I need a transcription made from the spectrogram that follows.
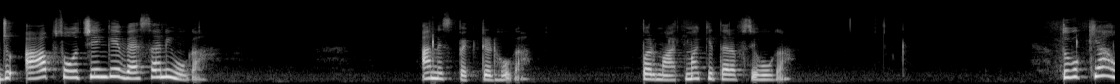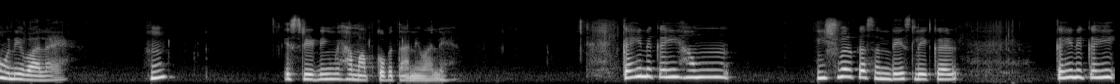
जो आप सोचेंगे वैसा नहीं होगा। अनएक्सपेक्टेड होगा। परमात्मा की तरफ़ से होगा। तो वो क्या होने वाला है? हम्म? इस रीडिंग में हम आपको बताने वाले हैं। कहीं ना कहीं हम ईश्वर का संदेश लेकर कहीं ना कहीं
